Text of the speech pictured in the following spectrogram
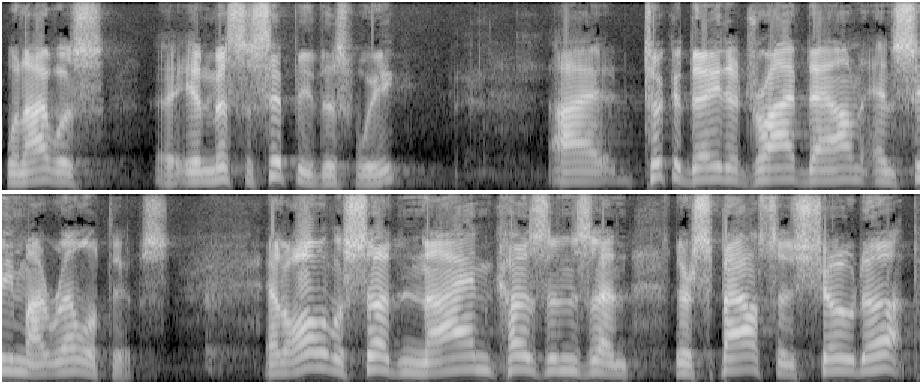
When I was uh, in Mississippi this week, I took a day to drive down and see my relatives. And all of a sudden, nine cousins and their spouses showed up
